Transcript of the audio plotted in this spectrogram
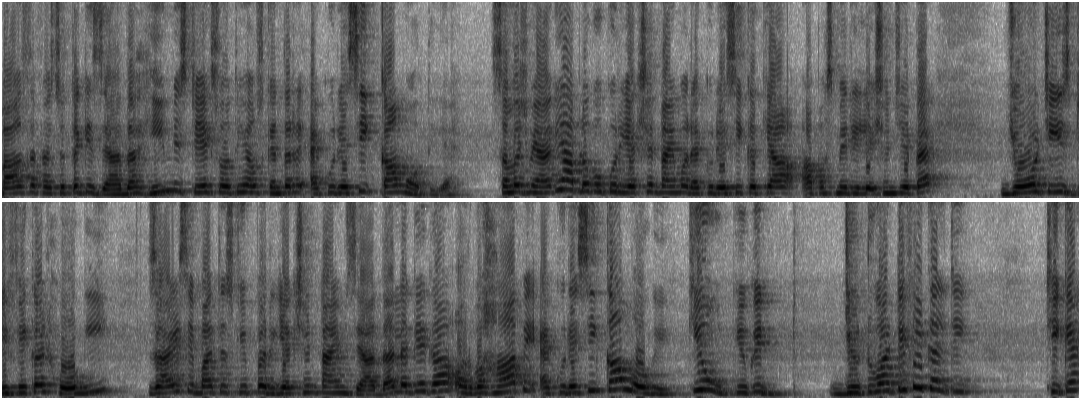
बाज़ दफ़ा होता है कि ज़्यादा ही मिस्टेक्स होती हैं, उसके अंदर एक्यूरेसी कम होती है। समझ में आ गया आप लोगों को रिएक्शन टाइम और एक्यूरेसी का क्या आपस में रिलेशनशिप है? जो चीज़ डिफ़िकल्ट होगी, ज़ाहिर सी बात उसके ऊपर रिएक्शन टाइम ज़्यादा लगेगा और वहाँ पर एक्यूरेसी कम होगी। क्यों? क्योंकि ड्यू टू आर डिफिकल्टी ठीक है?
